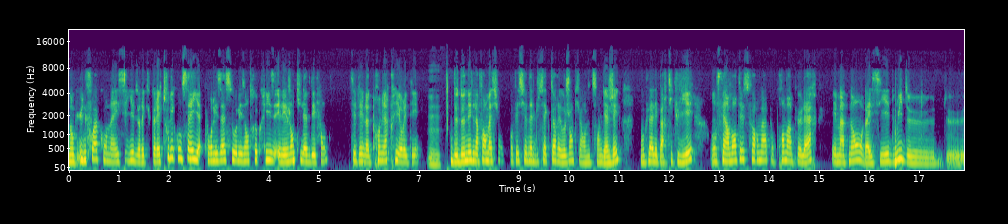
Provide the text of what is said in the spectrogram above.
Donc, une fois qu'on a essayé de récupérer tous les conseils pour les assos, les entreprises et les gens qui lèvent des fonds, c'était notre première priorité, mmh de donner de l'information aux professionnels du secteur et aux gens qui ont envie de s'engager donc là les particuliers. On s'est inventé ce format pour prendre un peu l'air. Et maintenant, on va essayer, oui, de, de,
